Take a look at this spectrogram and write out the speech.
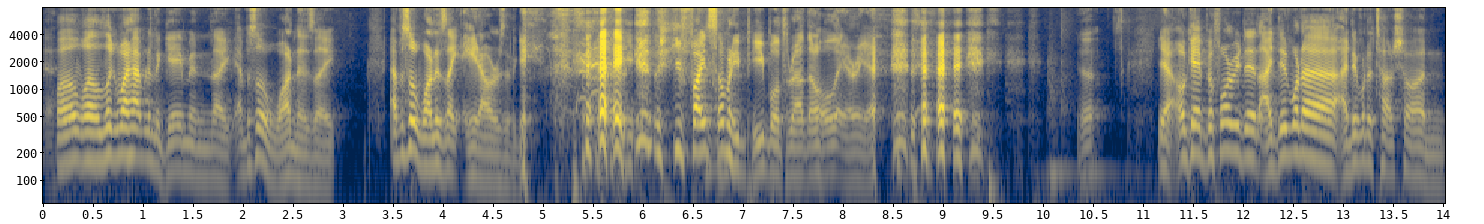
yeah. Well, well, look at what happened in the game. And like episode one is like, episode one is like eight hours of the game. you fight so many people throughout the whole area. yeah. yeah. Okay. Before we did, I did want to. I did want to touch on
